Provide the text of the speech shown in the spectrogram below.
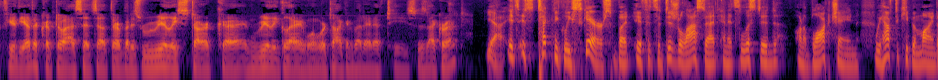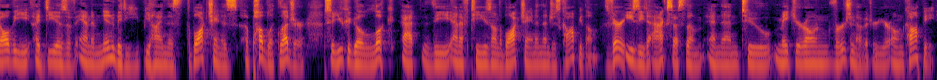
few of the other crypto assets out there, but it's really stark uh, and really glaring when we're talking about NFTs. Is that correct? Yeah, it's it's technically scarce, but if it's a digital asset and it's listed on a blockchain, we have to keep in mind all the ideas of anonymity behind this. The blockchain is a public ledger, so you could go look at the NFTs on the blockchain and then just copy them. It's very easy to access them and then to make your own version of it or your own copy.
